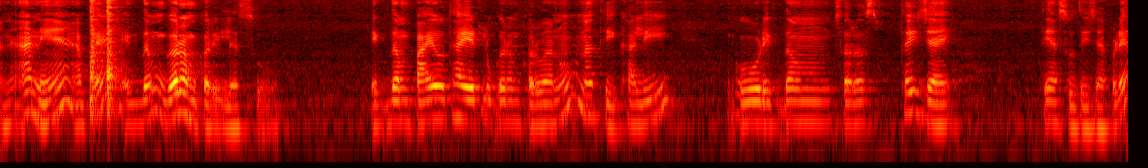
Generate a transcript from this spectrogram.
અને આને આપણે એકદમ ગરમ કરી લેશું. એકદમ પાયો થાય એટલું ગરમ કરવાનું નથી. ખાલી ગોળ એકદમ સરસ થઈ જાય. ત્યાં સુધી જ આપણે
